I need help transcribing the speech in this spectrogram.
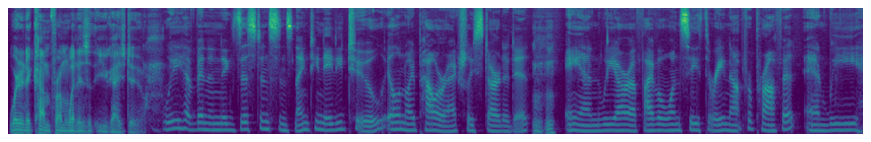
Where did it come from? What is it that you guys do? We have been in existence since 1982. Illinois Power actually started it, and we are a 501c3 not for profit. And we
